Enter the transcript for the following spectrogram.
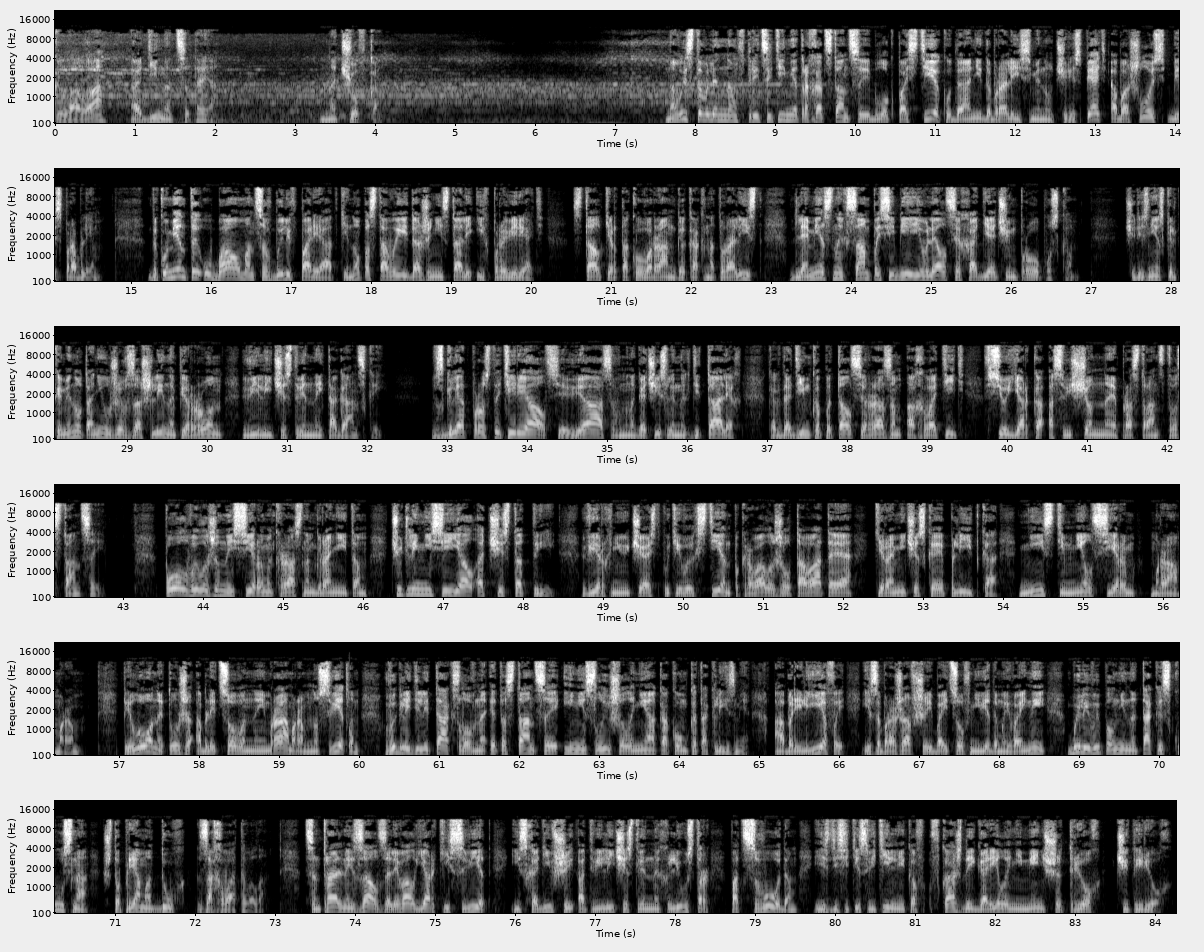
Глава одиннадцатая. Ночевка. На выставленном в 30 метрах от станции блокпосте, куда они добрались минут через пять, обошлось без проблем. Документы у бауманцев были в порядке, но постовые даже не стали их проверять. Сталкер такого ранга, как натуралист, для местных сам по себе являлся ходячим пропуском. Через несколько минут они уже взошли на перрон величественной Таганской. Взгляд просто терялся, вяз в многочисленных деталях, когда Димка пытался разом охватить все ярко освещенное пространство станции. Пол, выложенный серым и красным гранитом, чуть ли не сиял от чистоты. Верхнюю часть путевых стен покрывала желтоватая керамическая плитка, низ темнел серым мрамором. Пилоны, тоже облицованные мрамором, но светлым, выглядели так, словно эта станция и не слышала ни о каком катаклизме, а барельефы, изображавшие бойцов неведомой войны, были выполнены так искусно, что прямо дух захватывало. Центральный зал заливал яркий свет, исходивший от величественных люстр под сводом, из десяти светильников в каждой горело не меньше трех-четырех.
